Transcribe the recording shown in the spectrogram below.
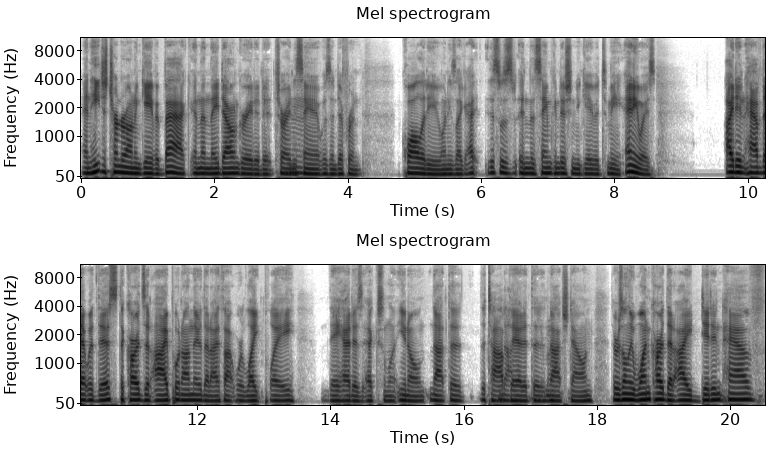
and he just turned around and gave it back and then they downgraded it trying to Mhm. say it was a different quality when he's like I, this was in the same condition you gave it to me. Anyways i didn't have that with this. The cards that i put on there that i thought were light play they had as excellent you know not the the top Not- they had it the notch down. There was only one card that i didn't have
